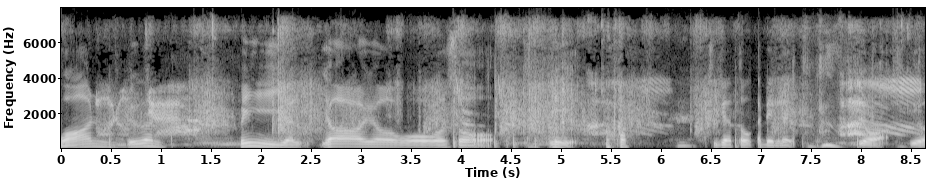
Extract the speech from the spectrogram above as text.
วอนเดือนปียยอยอโวโซนี่โอ้โหทีเดียวโตะกระเด็นเลยย่อย่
